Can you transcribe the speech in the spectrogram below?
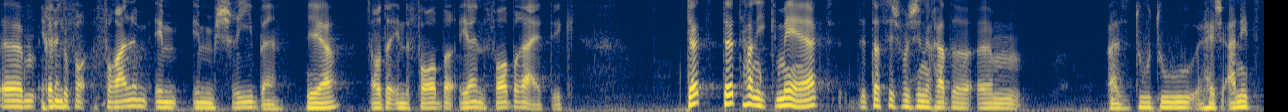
ähm, Ich finde vor, vor allem im, im Schreiben Ja. oder in der, Vorbe ja, in der Vorbereitung. Dort, dort habe ich gemerkt, das ist wahrscheinlich auch der, ähm, also du, du hast auch nicht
